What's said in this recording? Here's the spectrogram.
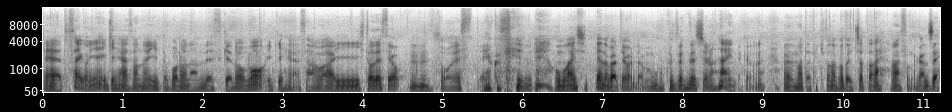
えっ、と最後にね池原さんのいいところなんですけども池原さんはいい人ですよ。うんそうです。ということで、ね、お前知ってんのかって言われたらもう僕全然知らないんだけどね、また適当なこと言っちゃったね。まあそんな感じで。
